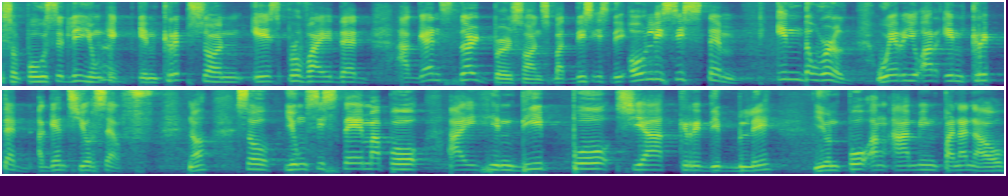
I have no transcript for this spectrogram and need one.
supposedly yung e- encryption is provided against third persons but this is the only system in the world where you are encrypted against yourself no? So yung sistema po ay hindi po siya kredible. Yun po ang aming pananaw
